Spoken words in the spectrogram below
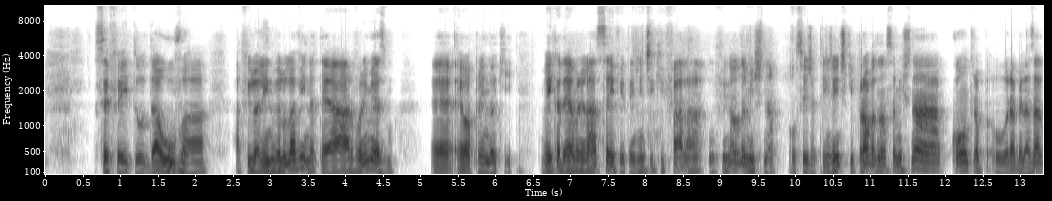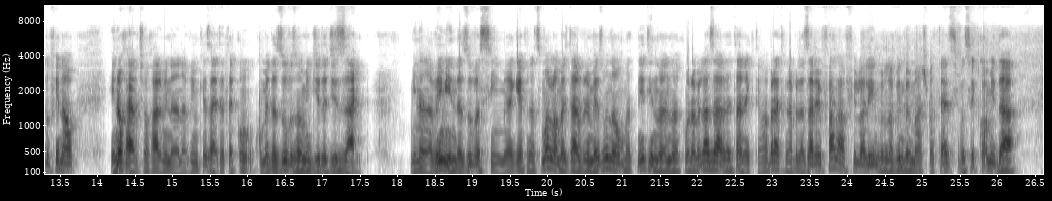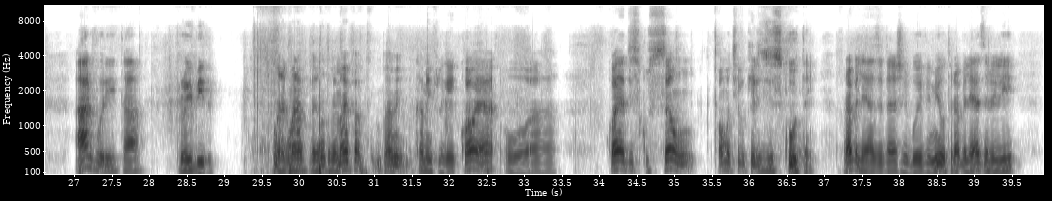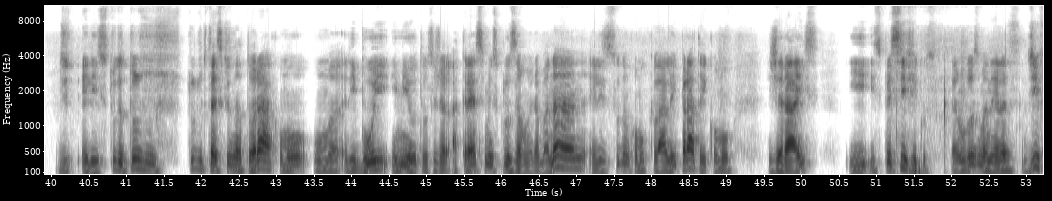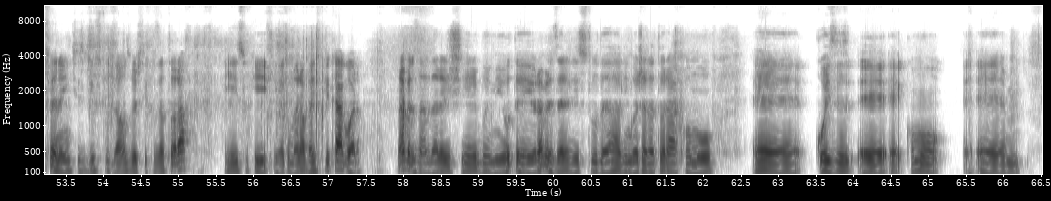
ser feito da uva, a filo ali no velulavina, até a árvore mesmo, é, eu aprendo aqui. Vem cadê a lá Seife? Tem gente que fala o final da Mishnah, ou seja, tem gente que prova da nossa Mishnah contra o Rabi Lazar do final. E não raiva de até comer das uvas uma medida de zait. Minanavim, das uvas sim, minha guerra na mas da árvore mesmo não. Matniti não é, não é como Rabelazar, detalhe, que tem uma brata, que Rabelazar ele fala, filo ali, lavim bemacho, até se você come da árvore está proibido. Agora, como pergunta bem mais para mim, falei, qual é o a, qual é a discussão, qual o motivo que eles discutem? Rabelezer da Jerbu e Milton, Rabelezer ele ele estuda todos os tudo que está escrito na Torá como uma ribui e miúto, ou seja, acréscimo e exclusão. E eles estudam como clara e prata, e como gerais e específicos. Eram duas maneiras diferentes de estudar os versículos da Torá, e é isso que a Gamara vai explicar agora. Rabelazar da ribui miúto, e Rabelazar ele estuda a linguagem da Torá como é, coisas, é, é, como é,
